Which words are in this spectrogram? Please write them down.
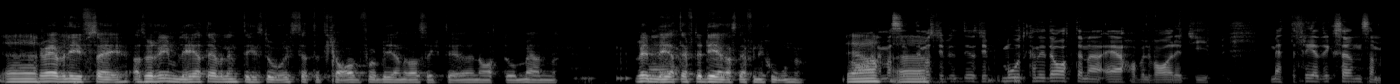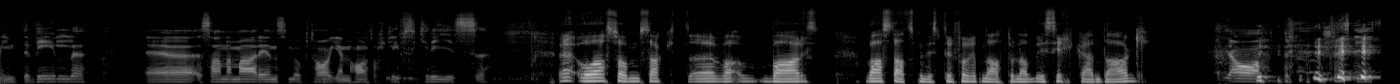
eh, Nu är väl i och för sig, alltså rimlighet är väl inte historiskt sett ett krav för att bli generalsekreterare i NATO, men rimlighet efter deras definition. ja, det måste, det eh, måste, det typ, motkandidaterna är, har väl varit typ Mette Fredriksen som inte vill, eh, Sanna Marin som är upptagen med att ha en sorts livskris. eh, och som sagt eh, va- var, var statsminister för ett NATO-land i cirka en dag. Ja, precis.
